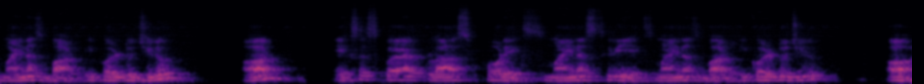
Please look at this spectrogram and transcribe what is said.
মাইনাস বারো ইকুয়াল টু জিরো और x square plus four x minus three x minus बारह इक्वल टू जीरो और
